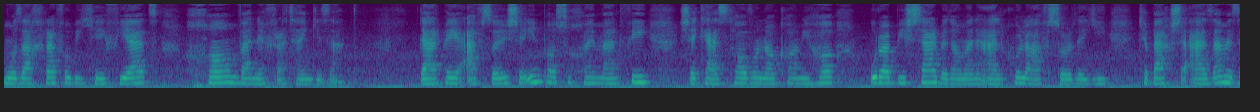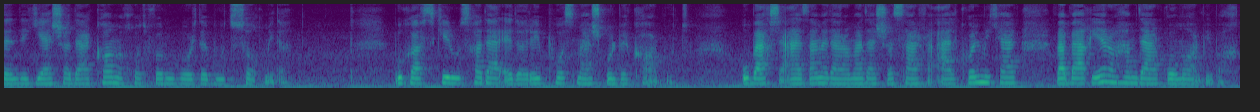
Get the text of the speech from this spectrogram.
مزخرف و بیکیفیت، خام و نفرت انگیزند. در پی افزایش این پاسخهای منفی شکست ها و ناکامی ها او را بیشتر به دامن الکل و افسردگی که بخش اعظم زندگیش را در کام خود فرو برده بود سوق می‌داد. بوکافسکی روزها در اداره پست مشغول به کار بود. او بخش اعظم درآمدش را صرف الکل می‌کرد و بقیه را هم در قمار میباخت.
